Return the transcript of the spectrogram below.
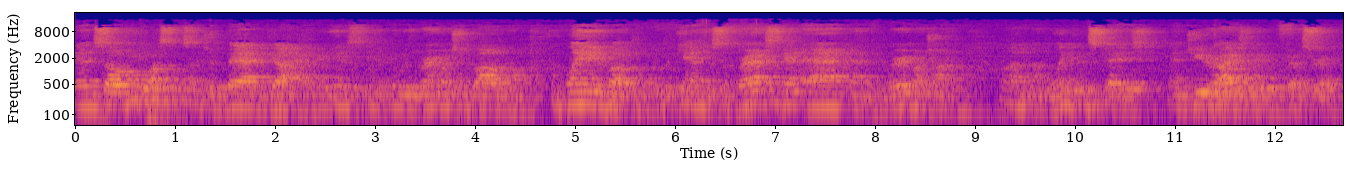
And so he wasn't such a bad guy. I mean, he was very much involved in complaining about the, the Kansas-Nebraska Act and very much on, on, on Lincoln's case. And Jeter Isely, a professor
